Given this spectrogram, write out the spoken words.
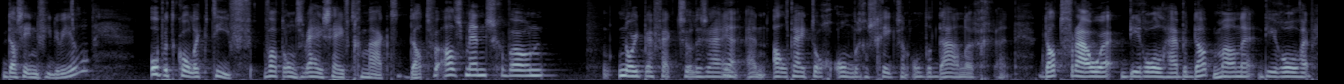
dat is individueel. Op het collectief, wat ons wijs heeft gemaakt dat we als mens gewoon nooit perfect zullen zijn. Ja. En altijd toch ondergeschikt en onderdanig. En dat vrouwen die rol hebben, dat mannen die rol hebben.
